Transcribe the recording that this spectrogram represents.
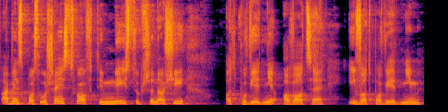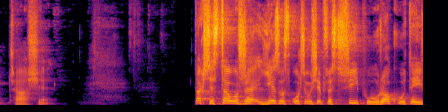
A więc posłuszeństwo w tym miejscu przynosi odpowiednie owoce i w odpowiednim czasie. Tak się stało, że Jezus uczył się przez 3,5 roku tej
